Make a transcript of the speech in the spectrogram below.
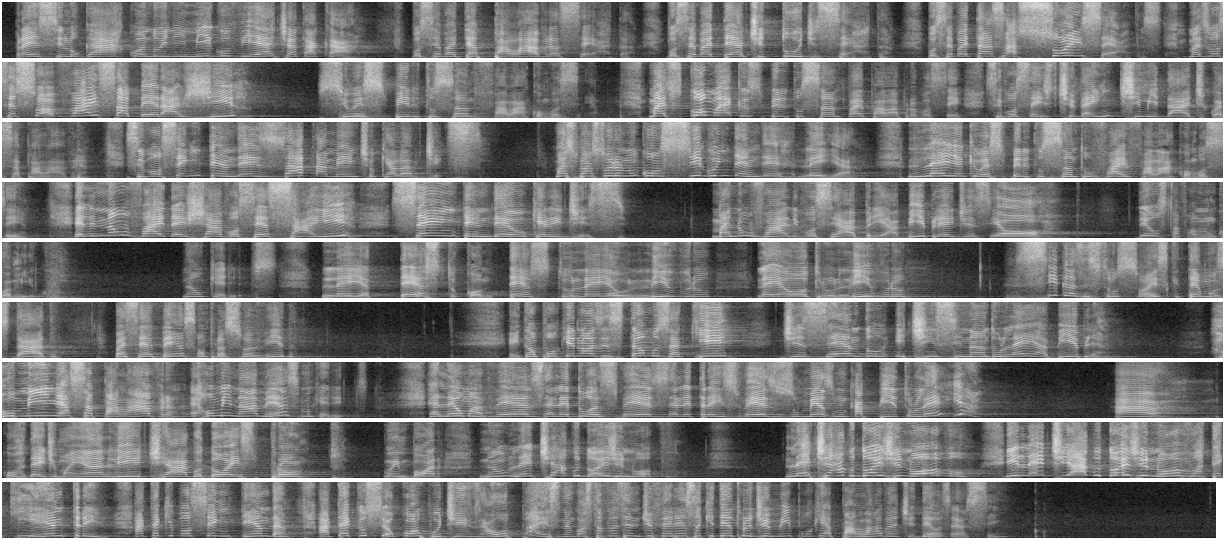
Para esse lugar, quando o inimigo vier te atacar, Você vai ter a palavra certa. Você vai ter a atitude certa. Você vai ter as ações certas. Mas você só vai saber agir se o Espírito Santo falar com você. Mas como é que o Espírito Santo vai falar para você? Se você estiver intimidade com essa palavra. Se você entender exatamente o que ela diz. Mas, pastor, eu não consigo entender. Leia. Leia que o Espírito Santo vai falar com você. Ele não vai deixar você sair sem entender o que ele disse. Mas não vale você abrir a Bíblia e dizer, ó, oh, Deus está falando comigo. Não, queridos. Leia texto com texto, leia o livro, leia outro livro. Siga as instruções que temos dado. Vai ser bênção para a sua vida. Então, porque nós estamos aqui dizendo e te ensinando, leia a Bíblia. Rumine essa palavra. É ruminar mesmo, queridos. É ler uma vez, é ler duas vezes, é ler três vezes o mesmo capítulo. Leia. Ah, acordei de manhã, li Tiago 2, pronto, vou embora. Não, lê Tiago 2 de novo. Lê Tiago 2 de novo. E lê Tiago 2 de novo, até que entre, até que você entenda, até que o seu corpo diga, opa, esse negócio está fazendo diferença aqui dentro de mim, porque a palavra de Deus é assim.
